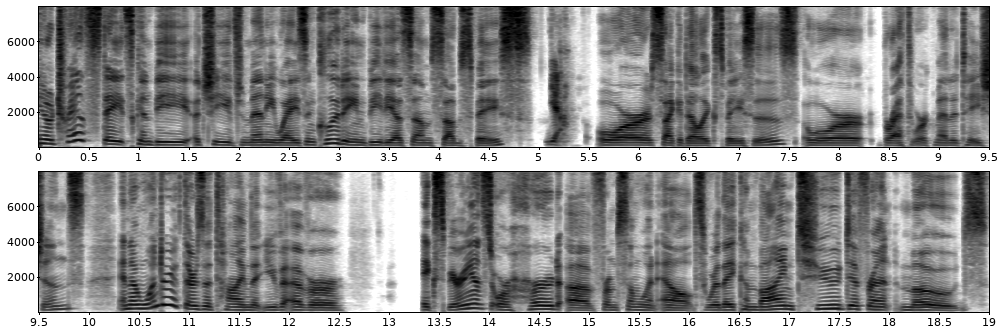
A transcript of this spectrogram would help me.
you know, trance states can be achieved many ways, including BDSM subspace. Yeah. Or psychedelic spaces or breathwork meditations. And I wonder if there's a time that you've ever experienced or heard of from someone else where they combine two different modes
